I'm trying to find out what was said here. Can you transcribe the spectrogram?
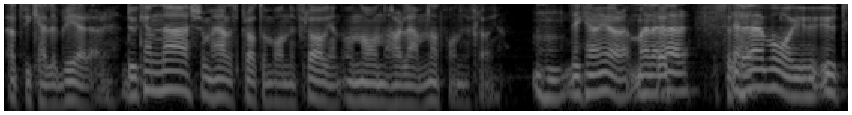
Att vi kalibrerar. Du kan när som helst prata om Bonnierförlagen och någon har lämnat Bonnierförlagen. Mhm, det kan jag göra. Men Så det här, så det här var ju, ut,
